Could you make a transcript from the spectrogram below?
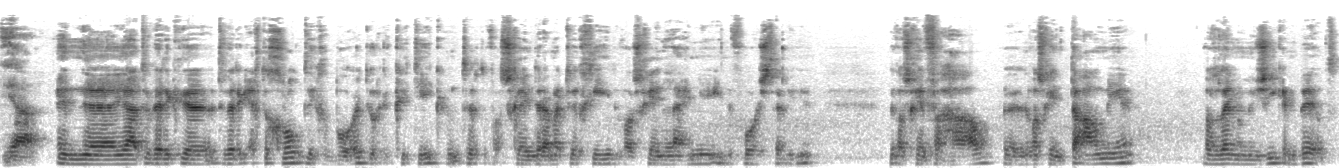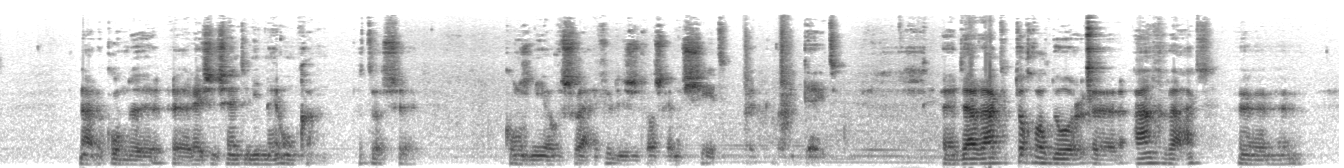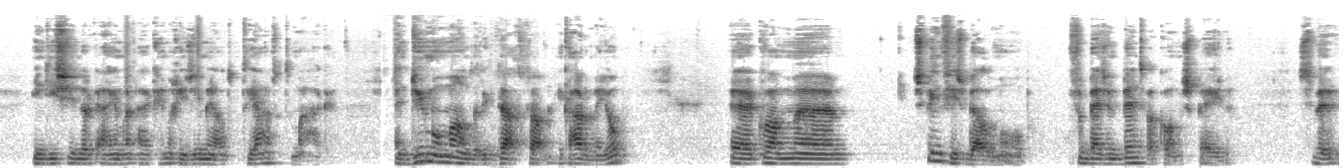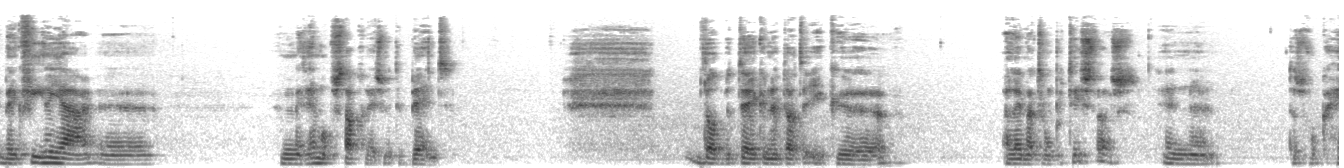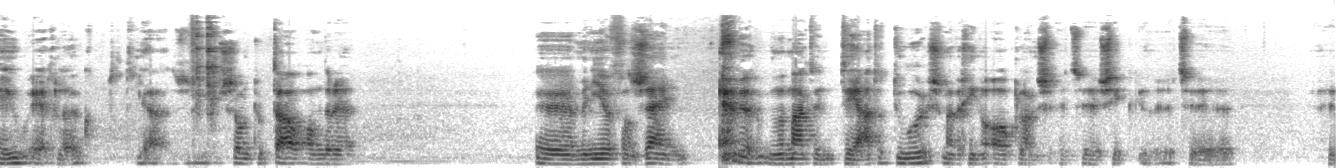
Ja, En eh, ja, toen werd, ik, toen werd ik echt de grond in geboord door de kritiek. Want er was geen dramaturgie, er was geen lijn meer in de voorstellingen. Er was geen verhaal, eh, er was geen taal meer. Er was alleen maar muziek en beeld. Nou, daar konden eh recensenten niet mee omgaan. Dat was, eh konden ze niet over schrijven, dus het was helemaal shit wat ik- deed. Daar raakte ik toch wel door aangeraakt. in die zin dat ik eigenlijk, helemaal geen zin meer had om theater te maken. En du moment dat ik dacht van, ik hou ermee op, kwam Spinvis belde me op. Of ik bij zijn band wou komen spelen. Dus ben, ik vier jaar eh, met hem op stap geweest met de band. Dat betekende dat ik eh, alleen maar trompetist was. En eh, dat is ook heel erg leuk. Ja, dus zo'n totaal andere manier van zijn. we, maakten theatertours, maar we gingen ook langs het, het,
